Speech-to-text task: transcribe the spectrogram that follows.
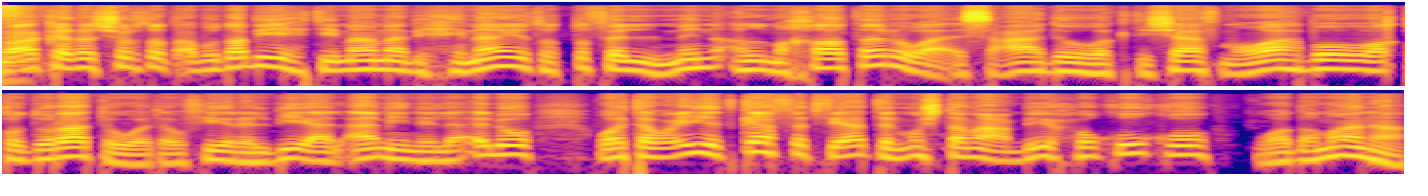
واكدت شرطة أبو ظبي اهتمامها بحماية الطفل من المخاطر وإسعاده واكتشاف مواهبه وقدراته وتوفير البيئة الآمنة له وتوعية كافة فئات المجتمع بحقوقه وضمانها.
